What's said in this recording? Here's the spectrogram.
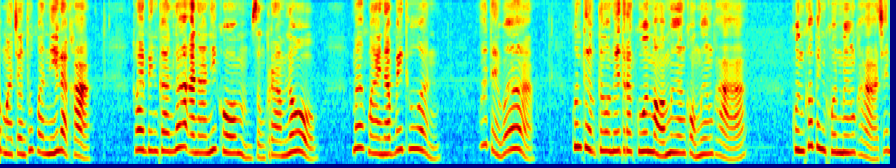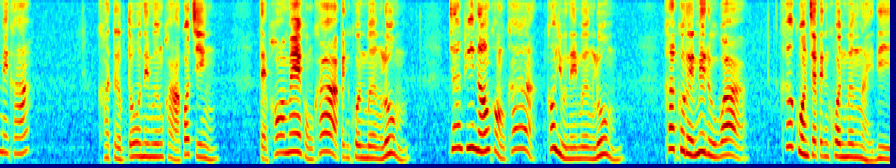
กมาจนทุกวันนี้แหละค่ะ กลายเป็นการล่าอาณานิคม สงครามโลก มากมายนับไม่ถ้วนว่าแต่ว่า คุณเติบโตในตระกูลหมอเมืองของเมืองผา คุณก็เป็นคนเมืองผาใช่ไหมคะข้าเติบโตในเมืองผาก็จริง แต่พ่อแม่ของข้าเป็นคนเมืองลุ่มญาติพี่น้องของข้าก็อยู่ในเมืองลุ่มข้าก็เลยไม่รู้ว่าข้าควรจะเป็นคนเมืองไหนดี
